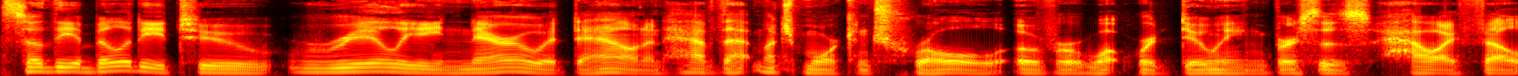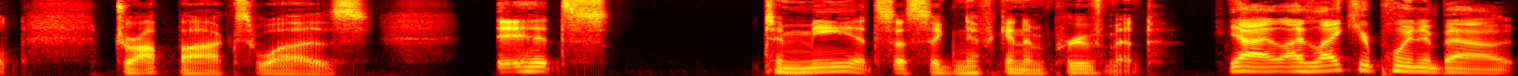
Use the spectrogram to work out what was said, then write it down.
So the ability to really narrow it down and have that much more control over what we're doing versus how I felt Dropbox was, it's to me, it's a significant improvement. Yeah, I, I like your point about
